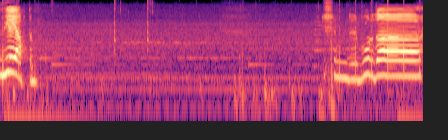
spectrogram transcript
Üye yaptım. Şimdi burada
